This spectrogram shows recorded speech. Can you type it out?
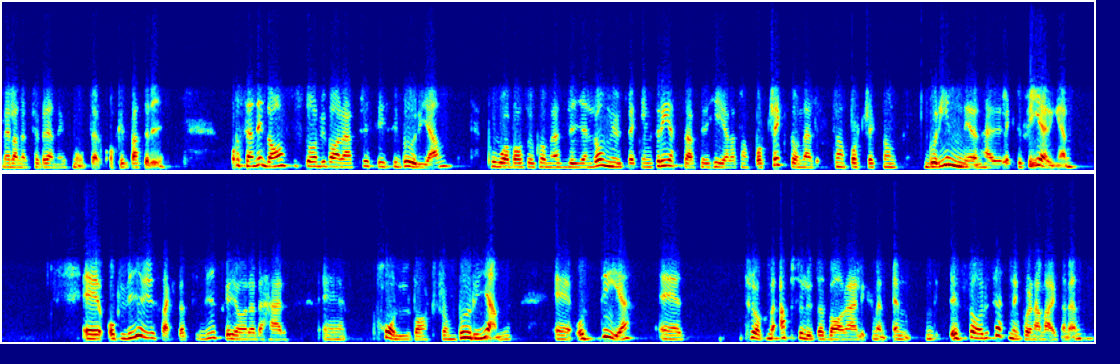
mellan en förbränningsmotor och ett batteri. Och sen idag så står vi bara precis i början på vad som kommer att bli en lång utvecklingsresa för hela transportsektorn när transportsektorn går in i den här elektrifieringen. Eh, och vi har ju sagt att vi ska göra det här eh, hållbart från början. Eh, och det eh, tror jag kommer absolut att vara liksom en, en, en förutsättning på den här marknaden.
